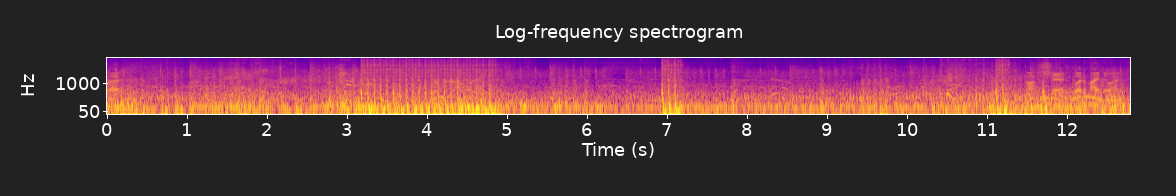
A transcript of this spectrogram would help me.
What? Oh shit, what am I doing?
